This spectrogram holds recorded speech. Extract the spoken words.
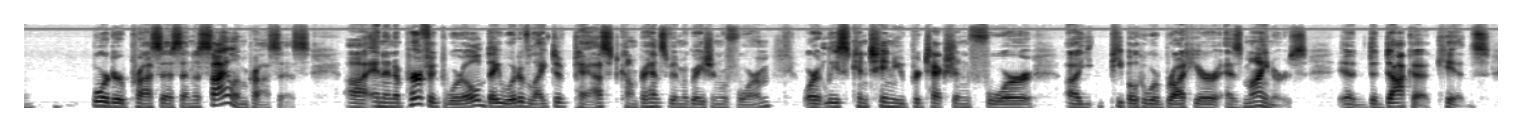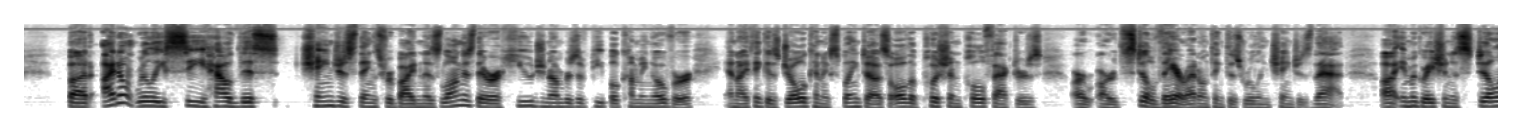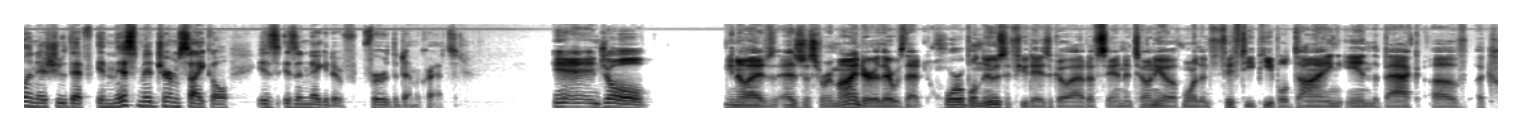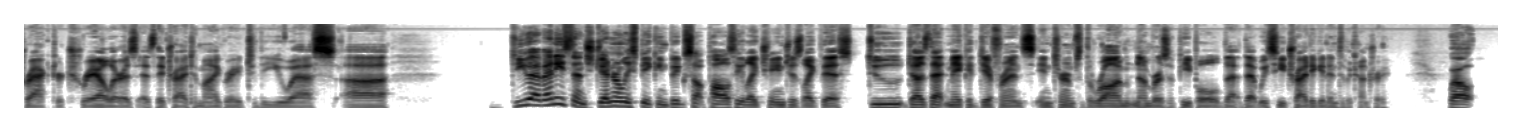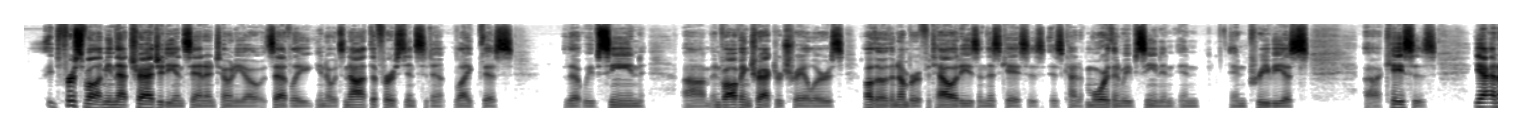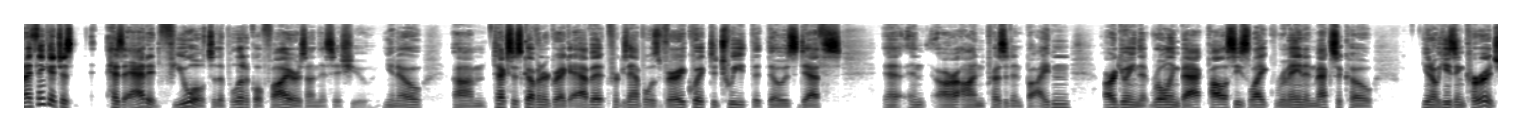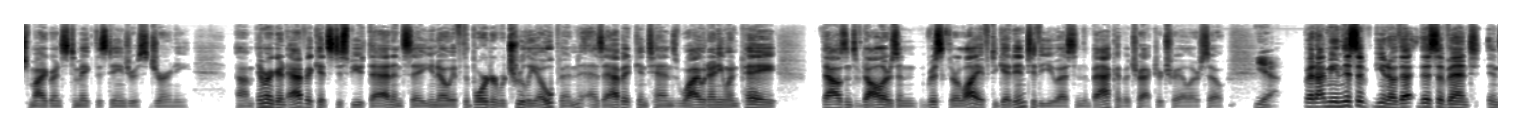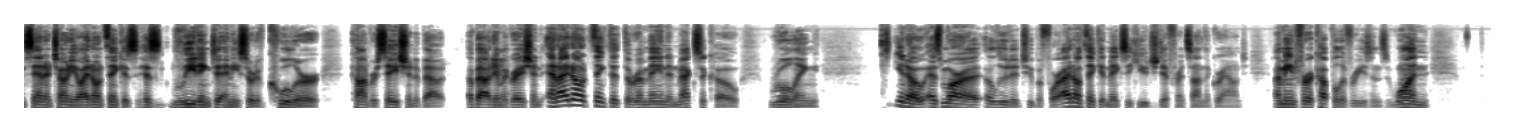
border process and asylum process. Uh, and in a perfect world, they would have liked to have passed comprehensive immigration reform or at least continue protection for uh, people who were brought here as minors, uh, the DACA kids. But I don't really see how this changes things for Biden as long as there are huge numbers of people coming over. And I think, as Joel can explain to us, all the push and pull factors are, are still there. I don't think this ruling changes that. Uh, immigration is still an issue that, in this midterm cycle, is, is a negative for the Democrats. And Joel, you know, as as just a reminder, there was that horrible news a few days ago out of San Antonio of more than 50 people dying in the back of a tractor trailer as, as they tried to migrate to the U.S. Uh, do you have any sense, generally speaking, big policy like changes like this, do does that make a difference in terms of the raw numbers of people that, that we see try to get into the country? Well, first of all, I mean that tragedy in San Antonio. Sadly, you know, it's not the first incident like this that we've seen um, involving tractor trailers, although the number of fatalities in this case is, is kind of more than we've seen in, in, in previous uh, cases. Yeah, and I think it just has added fuel to the political fires on this issue. You know, um, Texas Governor Greg Abbott, for example, was very quick to tweet that those deaths uh, are on President Biden, arguing that rolling back policies like Remain in Mexico, you know, he's encouraged migrants to make this dangerous journey. Um, immigrant advocates dispute that and say, you know, if the border were truly open, as Abbott contends, why would anyone pay thousands of dollars and risk their life to get into the U.S. in the back of a tractor trailer? So, yeah. But I mean, this you know that this event in San Antonio, I don't think is, is leading to any sort of cooler conversation about about yeah. immigration, and I don't think that the Remain in Mexico ruling you know, as Mara alluded to before, I don't think it makes a huge difference on the ground. I mean, for a couple of reasons. One,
